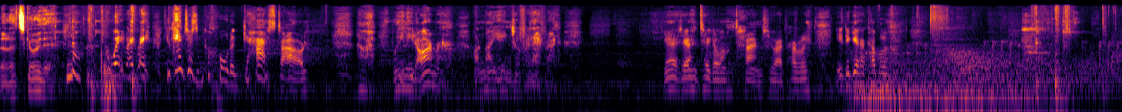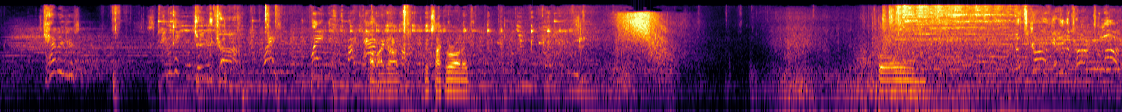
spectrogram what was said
Uh, Let's go there. No, wait, wait, wait. You can't just go to Gas Town. Uh, we need armor on my angel for that run. Yes, yeah, it'd take a long time, too. I'd probably need to get a couple of. Get in the car. Wait, wait! Oh my god. Looks like we're on it. Boom. Let's go. Get in the car. Come on.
